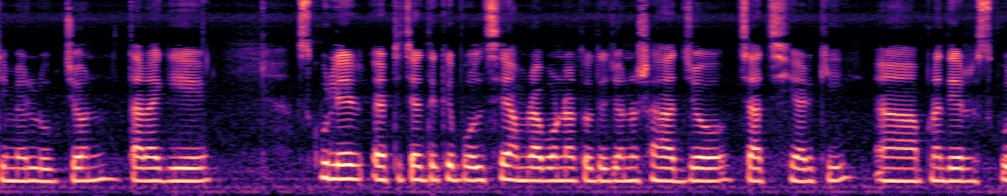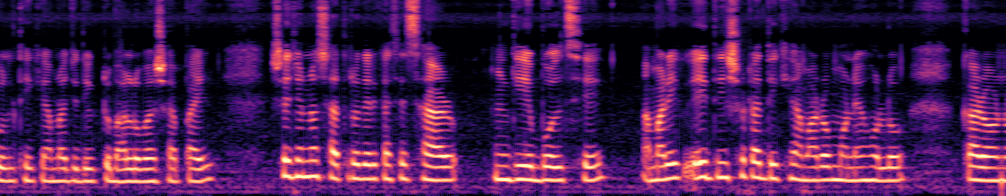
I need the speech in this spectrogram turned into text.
টিমের লোকজন। তারা গিয়ে স্কুলের টিচারদেরকে বলছে, আমরা বন্যার্তদের জন্য সাহায্য চাচ্ছি আর কি। আপনাদের স্কুল থেকে আমরা যদি একটু ভালোবাসা পাই। সেই জন্য ছাত্রদের কাছে স্যার গিয়ে বলছে, আমার এই দৃশ্যটা দেখে আমারও মনে হলো, কারণ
